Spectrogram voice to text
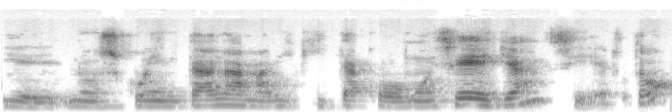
y nos cuenta la mariquita cómo es ella, ¿cierto?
